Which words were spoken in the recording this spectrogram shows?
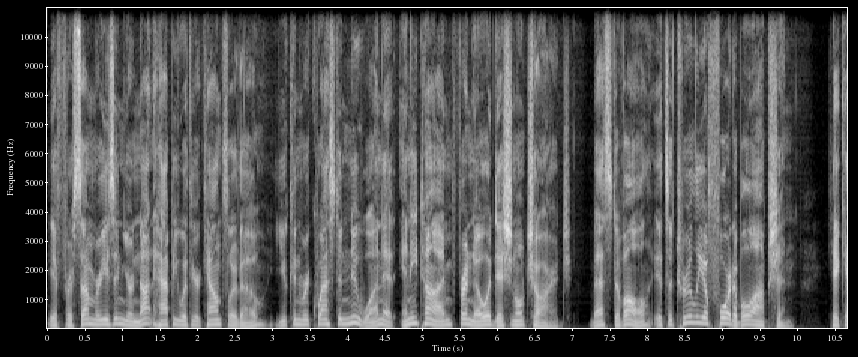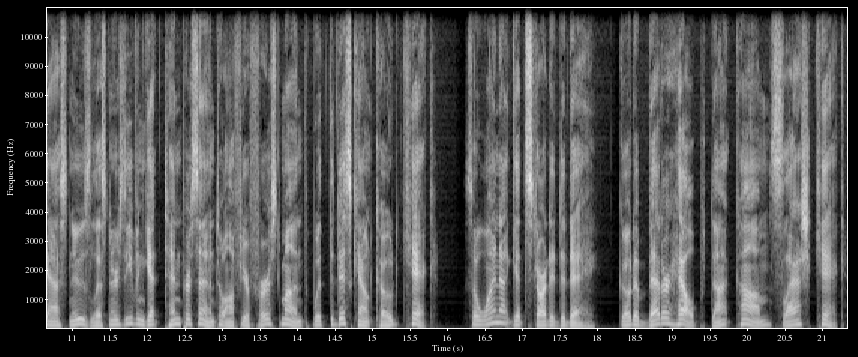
If for some reason you're not happy with your counselor, though, you can request a new one at any time for no additional charge. Best of all, it's a truly affordable option. Kickass News listeners even get 10% off your first month with the discount code KICK. So why not get started today? Go to betterhelp.com/kick.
